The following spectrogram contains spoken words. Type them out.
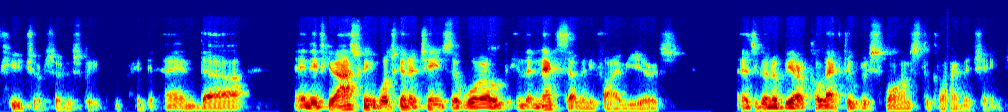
future, so to speak, and uh, and if you ask me what's going to change the world in the next 75 years, it's going to be our collective response to climate change,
